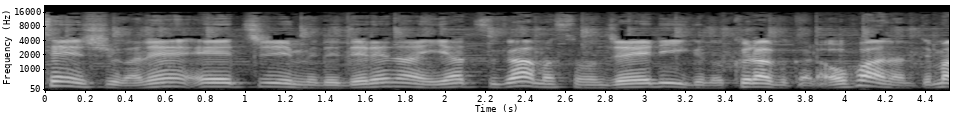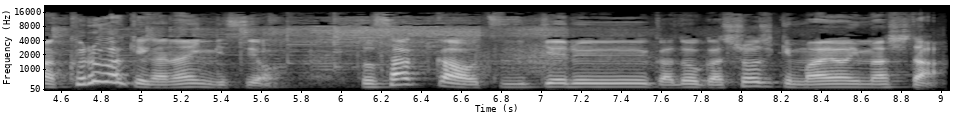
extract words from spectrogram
選手がね、A チームで出れないやつが、まあ、その J リーグのクラブからオファーなんて、まあ、来るわけがないんですよ。そう、サッカーを続けるかどうか正直迷いました。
